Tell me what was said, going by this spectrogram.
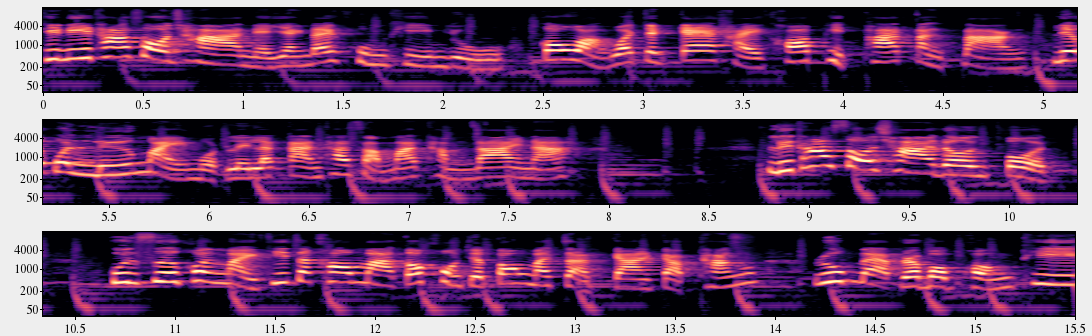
ทีนี้ถ้าโซชาเนี่ยยังได้คุมทีมอยู่ ก็หวังว่าจะแก้ไขข้อผิดพลาดต่างๆ เรียกว่าลื้อใหม่หมดเลยละกันถ้าสามารถทำได้นะ หรือถ้าโซชาโดนปลด กุนซือคนใหม่ที่จะเข้ามาก็คงจะต้องมาจัดการกับทั้งรูปแบบระบบของที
